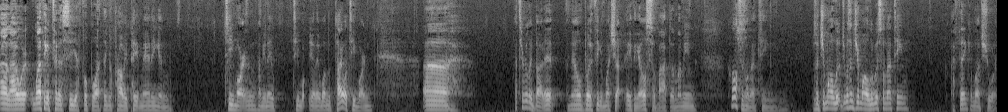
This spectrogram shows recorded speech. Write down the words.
I don't know. When I think of Tennessee football, I think of probably Peyton Manning and Tee Martin. I mean, they T, you know, they won the title with Tee Martin. Uh, that's really about it. I mean, I don't really think of much anything else about them. I mean, who else is on that team? Was it Jamal? Wasn't Jamal Lewis on that team? I think I'm not sure.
